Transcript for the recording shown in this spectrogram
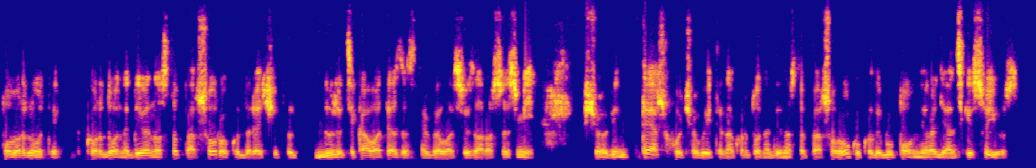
повернути кордони 91-го року. До речі, тут дуже цікава теза з'явилася зараз у змі, що він теж хоче вийти на кордони 91-го року, коли був повний радянський союз,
